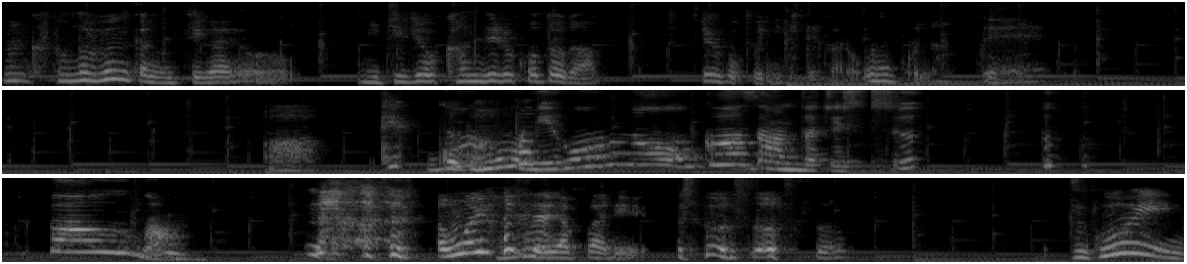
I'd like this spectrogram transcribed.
なんかその文化の違いを日常感じることが中国に来てから多くなって、あ、結構頑張っ日本のお母さんたちスーパーウーマン。思いますね、やっぱり。そうそうそう。すごい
